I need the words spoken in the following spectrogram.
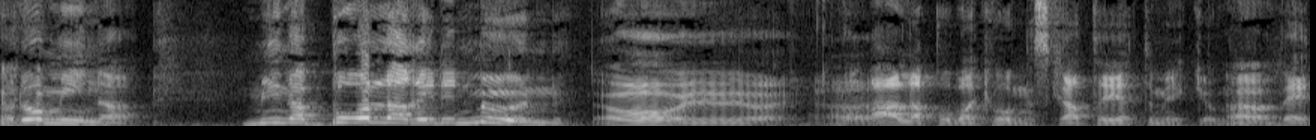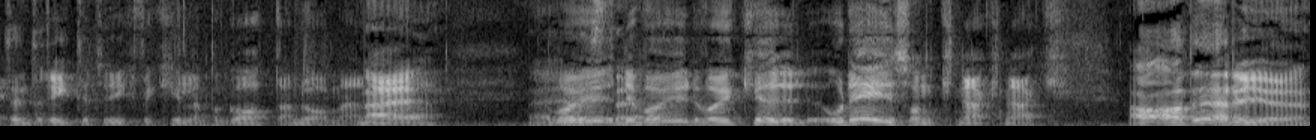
Vadå mina? Mina bollar i din mun! Oj, oj, oj. Alla på balkongen skrattade jättemycket. Och man Ja. vet inte riktigt hur det gick för killen på gatan då. Men Nej. det, var ju, just det. var ju, det var ju kul. Och det är ju sån knack-knack. Ja, ja, det är det ju.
